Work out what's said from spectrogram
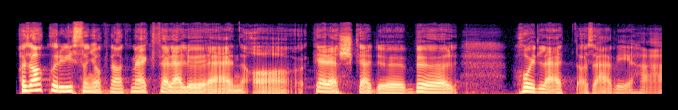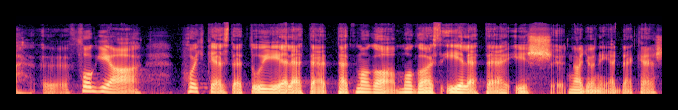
az akkori viszonyoknak megfelelően a kereskedőből hogy lett az AVH fogja, hogy kezdett új életet, tehát maga, maga az élete is nagyon érdekes.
